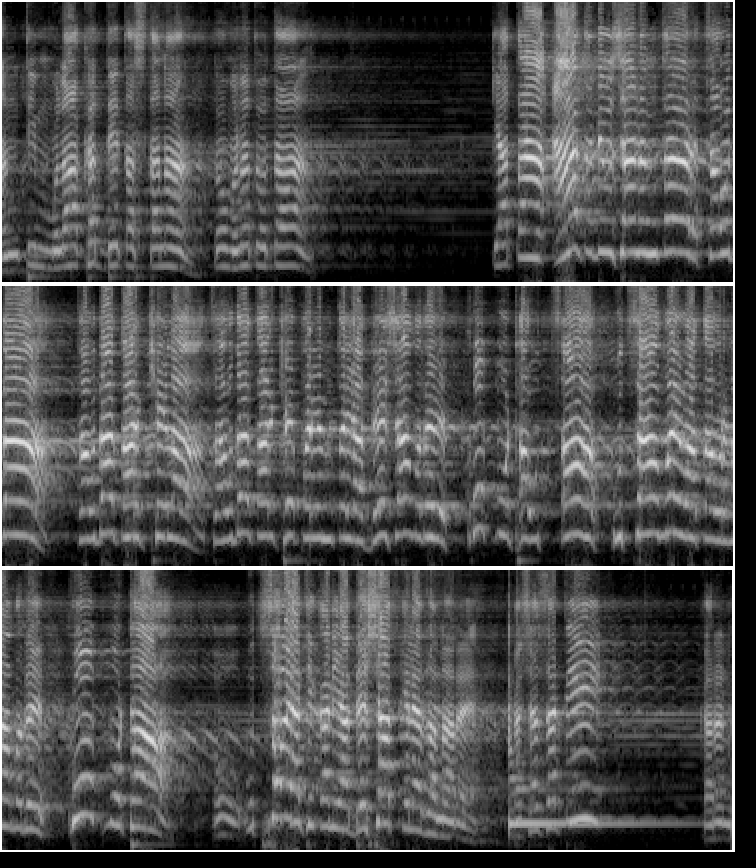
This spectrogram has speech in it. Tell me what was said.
अंतिम मुलाखत देत असताना तो म्हणत होता की आता आठ दिवसानंतर चौदा चौदा तारखेला चौदा तारखेपर्यंत या देशामध्ये खूप मोठा उत्साह उत्साहमय वातावरणामध्ये खूप मोठा हो, उत्सव या ठिकाणी या देशात केला जाणार आहे. कशासाठी? कारण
